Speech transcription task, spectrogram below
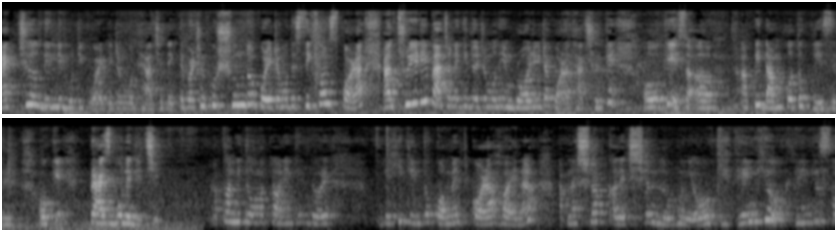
অ্যাকচুয়াল দিল্লি বুটিক ওয়ার্ক এটার মধ্যে আছে, দেখতে পাচ্ছেন খুব সুন্দর করে এটার মধ্যে সিকোয়েন্স করা আর থ্রি ডি প্যাটার্নে কিন্তু এটার মধ্যে এমব্রয়ডারিটা করা থাকছে ওকে ওকে আপনি দাম কত প্লিজ ওকে প্রাইস বলে দিচ্ছি। আপু, আমি তোমাকে অনেকদিন ধরে দেখি কিন্তু কমেন্ট করা হয় না। আপনার সব কালেকশন লোভনীয়। Okay thank you thank you so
